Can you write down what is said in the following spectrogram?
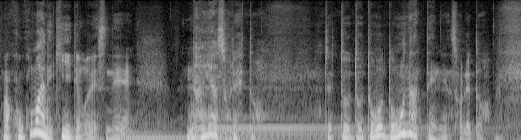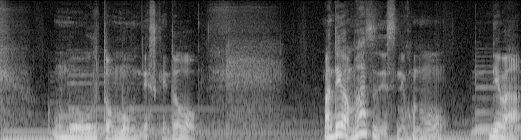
まあ、ここまで聞いてもですねなんやそれと。どどどうなってんねんそれと思うと思うんですけど、まあ、ではまずですねこのでは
